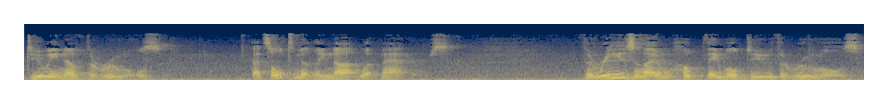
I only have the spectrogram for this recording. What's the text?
doing of the rules. That's ultimately not what matters. The reason I hope they will do the rules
